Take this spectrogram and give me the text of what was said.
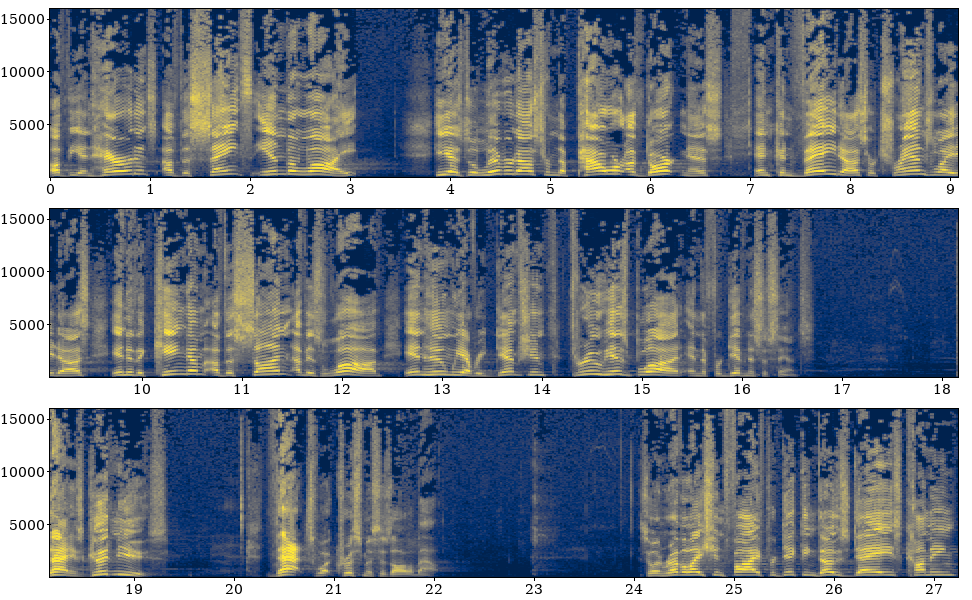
of the inheritance of the saints in the light. He has delivered us from the power of darkness and conveyed us or translated us into the kingdom of the Son of His love, in whom we have redemption through His blood and the forgiveness of sins. That is good news. That's what Christmas is all about. So in Revelation 5, predicting those days coming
